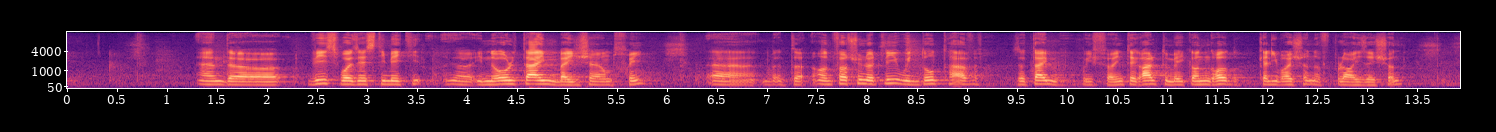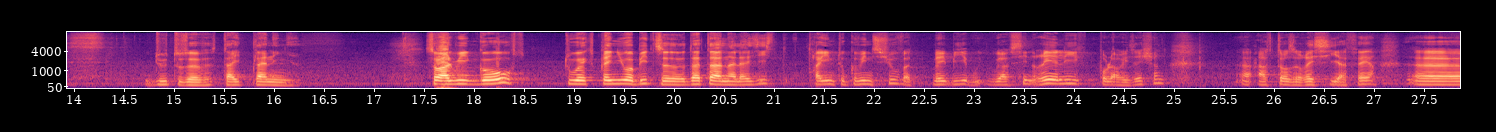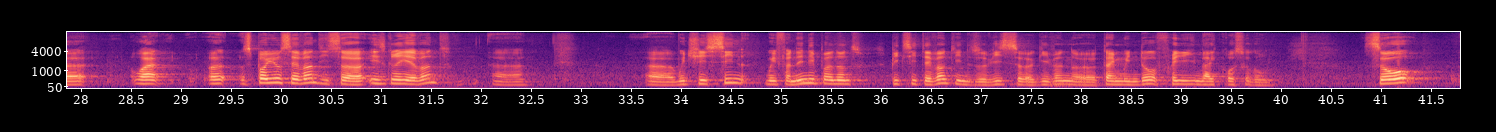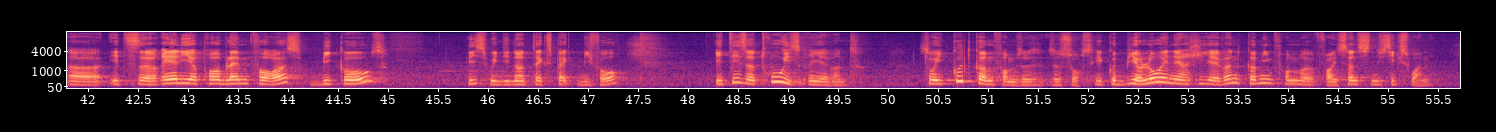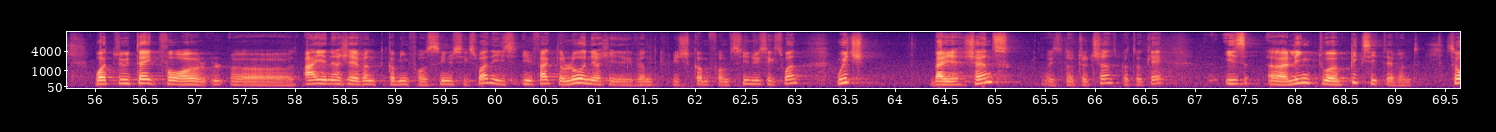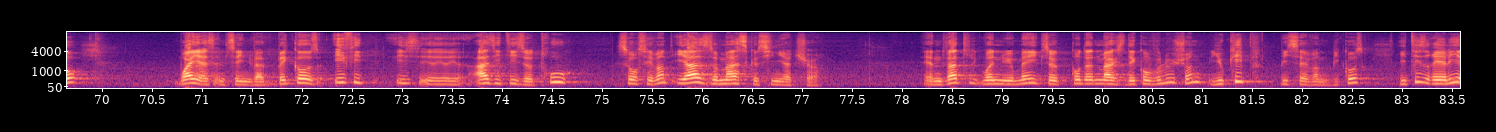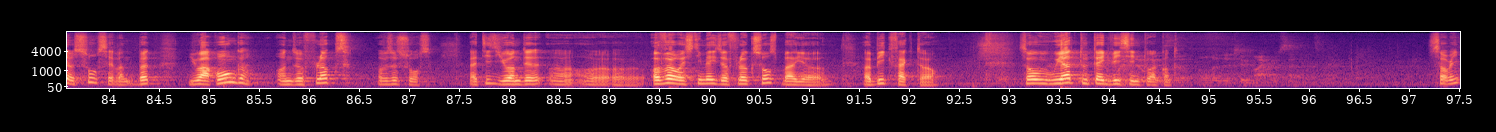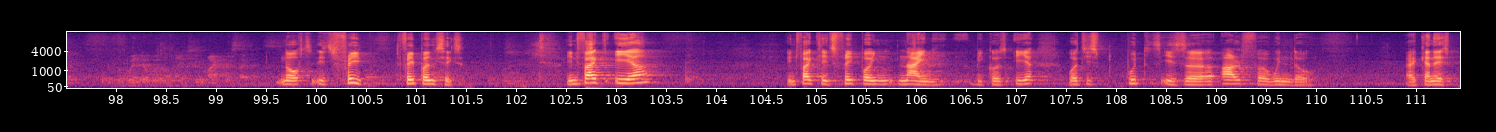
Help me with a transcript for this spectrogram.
And uh, this was estimated uh, in all time by GEANT 3. Uh, but uh, unfortunately, we don't have the time with uh, integral to make on-ground calibration of polarization due to the tight planning. So I will go to explain you a bit the data analysis, trying to convince you that maybe we have seen really polarization uh, after the RHESSI affair. Uh, well, uh, event is a Isgris event, uh, uh, which is seen with an independent PICsIT event in the, this uh, given time window of 3 microseconds. So it's really a problem for us because this we did not expect before. It is a true Isgris event. So it could come from the, the source. It could be a low energy event coming from, uh, for instance, Cygnus X-1. What you take for a uh, high energy event coming from Cygnus X-1 is in fact a low energy event which comes from Cygnus X-1, which by chance it's not a chance, but okay, is uh, linked to a PICsIT event. So why I'm saying that? Because if it is, uh, as it is a true source event, it has the mask signature. And that when you make the content mask deconvolution, you keep this event because it is really a source event, but you are wrong on the flux of the source. That is, you under, uh, uh, overestimate the flux source by a, a big factor. So we had to take this into account. Sorry? The window was only two microseconds? No, it's 3, 3.6. In fact, here, in fact, it's 3.9 because here what is put is a half window. I can exp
